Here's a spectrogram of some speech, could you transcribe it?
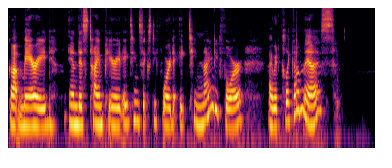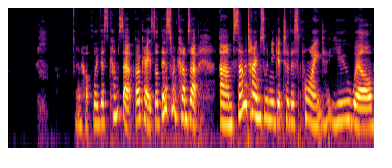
got married in this time period, 1864 to 1894, I would click on this. And hopefully this comes up. Okay, so this one comes up. Um, sometimes when you get to this point, you will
